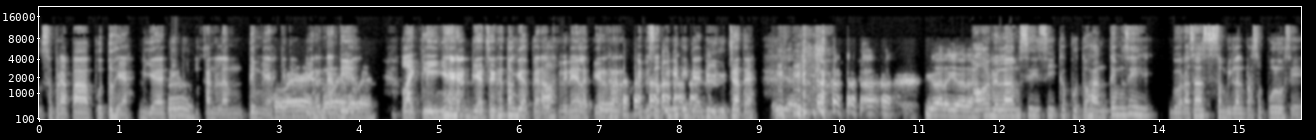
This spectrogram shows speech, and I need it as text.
seberapa butuh ya dia Hmm, dibutuhkan dalam tim ya gitu. boleh, Biar boleh, nanti boleh. likely-nya dia join atau enggak biar Alvin lah biar episode ini tidak dihujat ya. Iya. iya. Gimana gimana? Kalau dalam sisi kebutuhan tim sih gue rasa 9 per 10 sih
